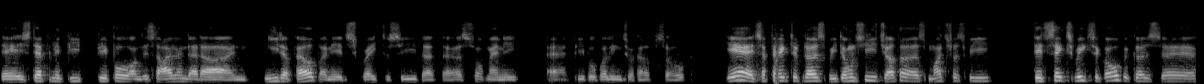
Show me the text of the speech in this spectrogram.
there is definitely pe- people on this island that are in need of help, and it's great to see that there are so many uh, people willing to help. So yeah, it's affected us. We don't see each other as much as we did six weeks ago because uh,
